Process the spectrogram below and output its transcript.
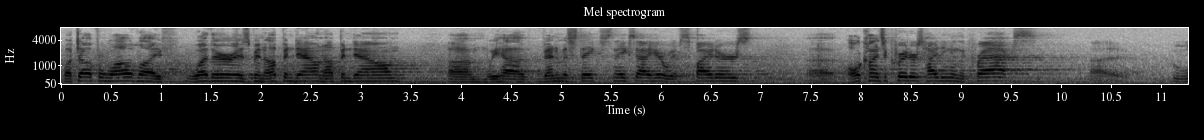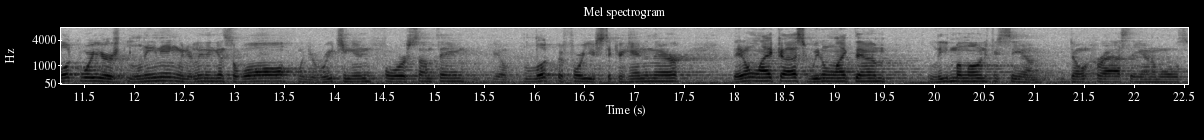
Watch out for wildlife. Weather has been up and down, up and down. Um, we have venomous snakes out here. We have spiders, uh, all kinds of critters hiding in the cracks. Uh, look where you're leaning when you're leaning against a wall, when you're reaching in for something. You know, look before you stick your hand in there. They don't like us. We don't like them. Leave them alone if you see them. Don't harass the animals.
